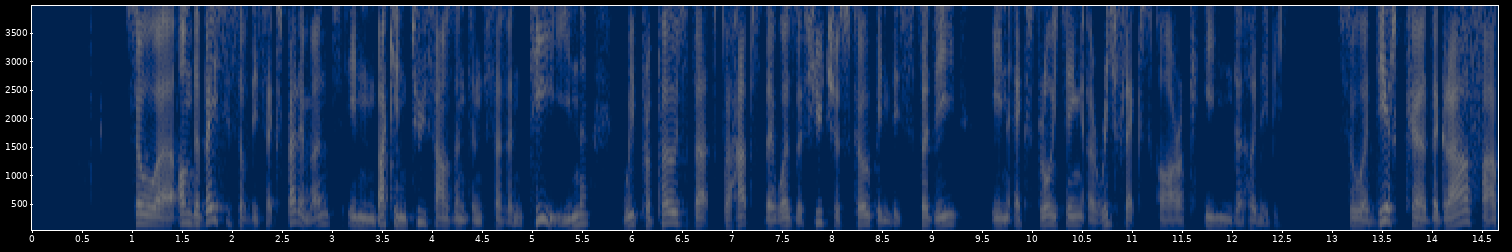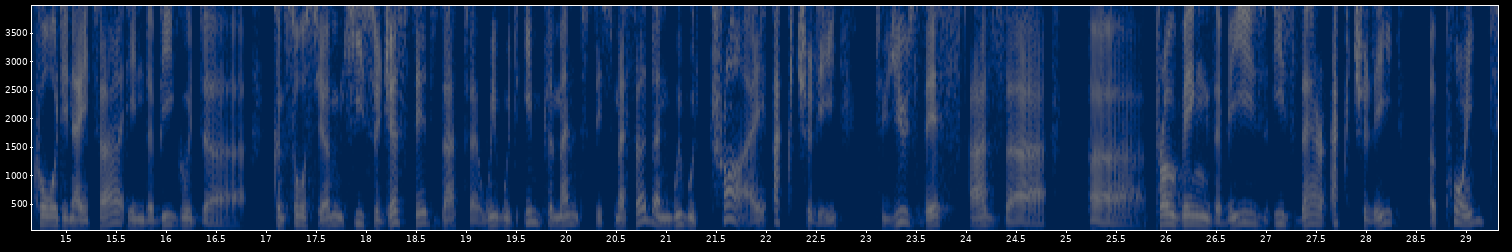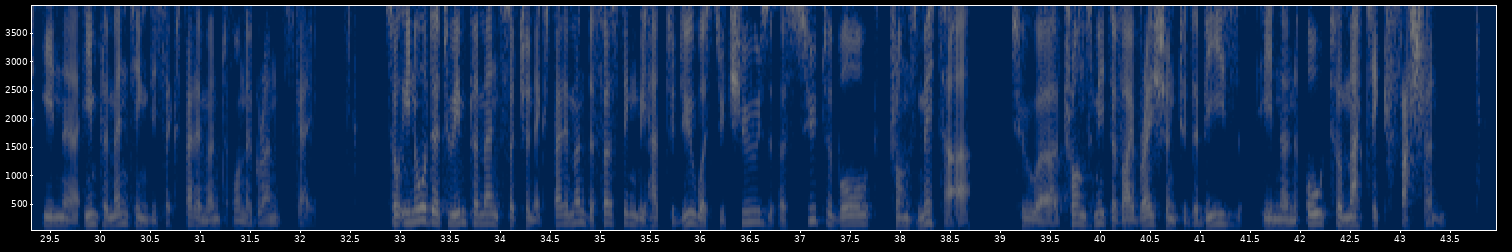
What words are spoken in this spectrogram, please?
So uh, on the basis of this experiment, in back in 2017, we proposed that perhaps there was a future scope in this study in exploiting a reflex arc in the honeybee. So uh, Dirk uh, de Graaf, our coordinator in the B-GOOD uh, consortium, he suggested that uh, we would implement this method and we would try actually to use this as uh, probing the bees. Is there actually a point in uh, implementing this experiment on a grand scale. So in order to implement such an experiment, the first thing we had to do was to choose a suitable transmitter to uh, transmit a vibration to the bees in an automatic fashion.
